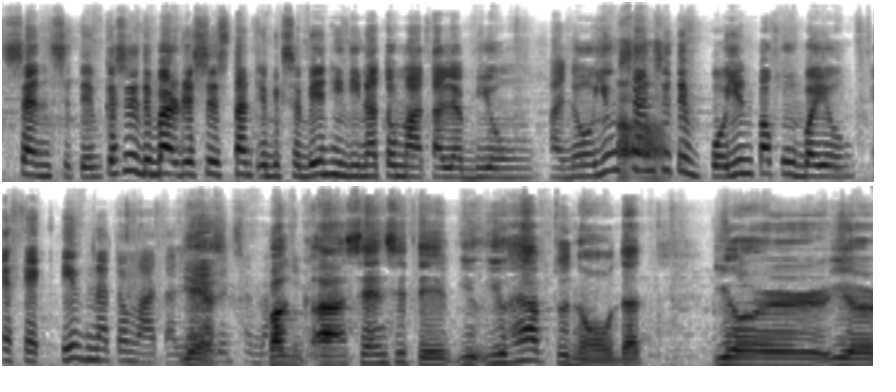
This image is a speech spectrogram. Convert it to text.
sensitive? Kasi 'di ba resistant ibig sabihin hindi na tumatalab yung ano, yung Ah, ah. sensitive po, yun pa po ba yung effective na tumatalab Yes. dun sa Pag bacteria? uh, sensitive, you, you have to know that your your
